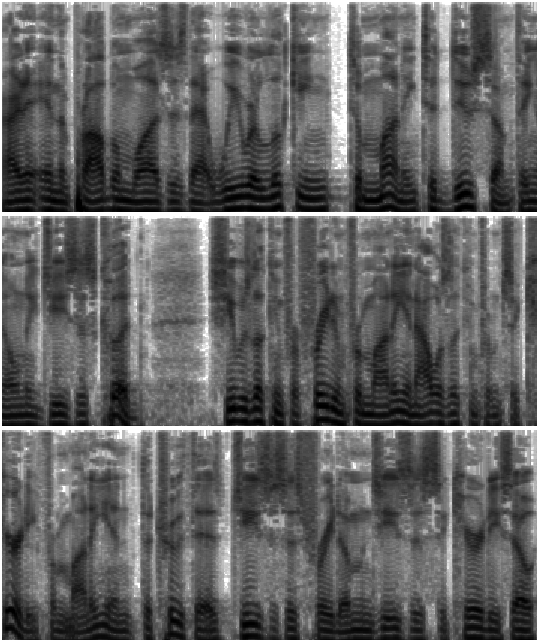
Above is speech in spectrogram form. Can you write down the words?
Right? And the problem was is that we were looking to money to do something only Jesus could. She was looking for freedom from money, and I was looking for security from money. And the truth is, Jesus is freedom and Jesus is security. So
